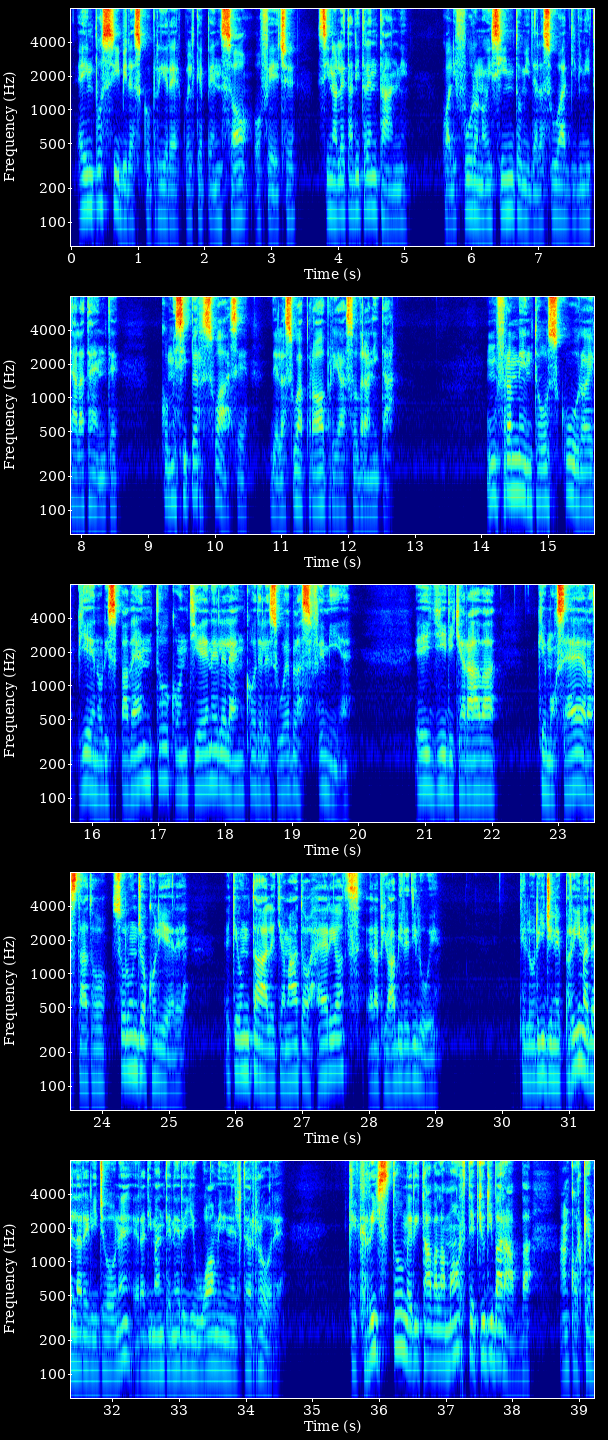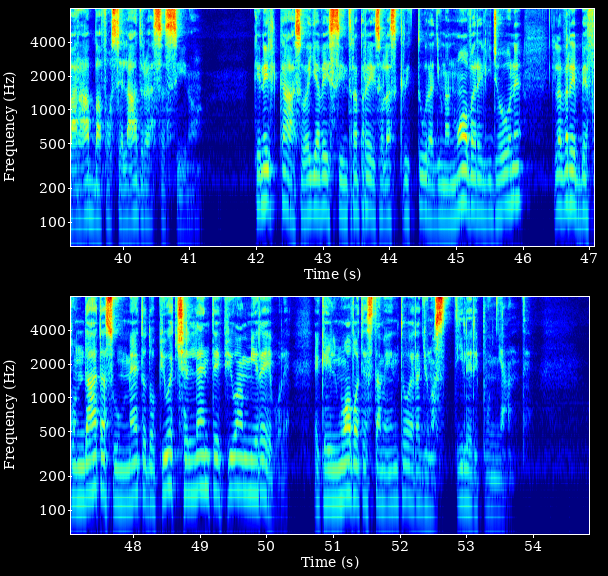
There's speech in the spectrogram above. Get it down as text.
È impossibile scoprire quel che pensò o fece sino all'età di trent'anni, quali furono i sintomi della sua divinità latente, come si persuase della sua propria sovranità. Un frammento oscuro e pieno di spavento contiene l'elenco delle sue blasfemie. Egli dichiarava che Mosè era stato solo un giocoliere e che un tale chiamato Heriots era più abile di lui, che l'origine prima della religione era di mantenere gli uomini nel terrore, che Cristo meritava la morte più di Barabba, ancorché Barabba fosse ladro e assassino che nel caso egli avesse intrapreso la scrittura di una nuova religione, l'avrebbe fondata su un metodo più eccellente e più ammirevole, e che il Nuovo Testamento era di uno stile ripugnante,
